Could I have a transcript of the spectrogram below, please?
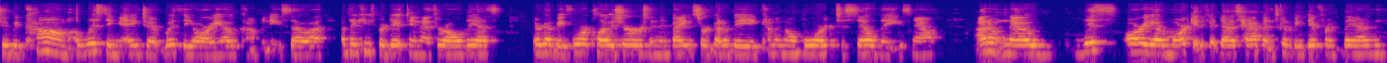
to become a listing agent with the REO company. So uh, I think he's predicting that through all this, there are going to be foreclosures and then banks are going to be coming on board to sell these. Now, I don't know this REO market, if it does happen, is going to be different than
